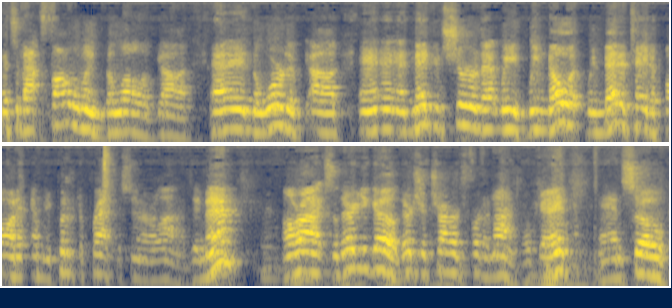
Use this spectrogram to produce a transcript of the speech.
it's about following the law of God and the Word of God and, and, and making sure that we we know it, we meditate upon it, and we put it to practice in our lives. Amen. All right. So there you go. There's your charge for tonight. Okay. And so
